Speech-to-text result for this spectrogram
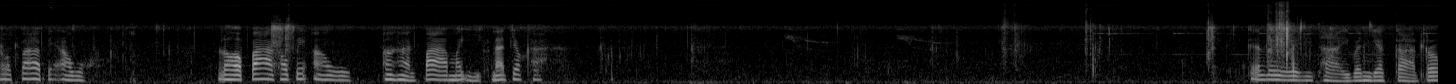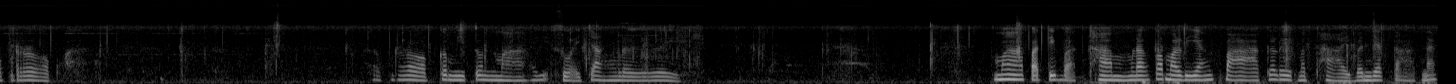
รอป้าไปเอา รอป้าเขาไปเอาอาหารป้ามาอีกนะเจ้าค่ะ ก็เลยถ่ายบรรยากาศรอบๆ รอบๆก็มีต้นไม้สวยจังเลย มาปฏิบัติธรรมแล้วก็มาเลี้ยงปลาก็เลยมาถ่ายบรรยากาศนะ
